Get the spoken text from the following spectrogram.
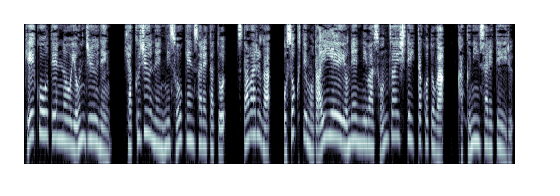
慶光天皇40年、110年に創建されたと伝わるが、遅くても大英4年には存在していたことが確認されている。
